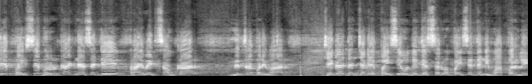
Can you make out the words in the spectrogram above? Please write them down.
ते पैसे भरून काढण्यासाठी प्रायव्हेट सावकार मित्रपरिवार जे काही त्यांच्याकडे पैसे होते ते सर्व पैसे त्यांनी वापरले.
